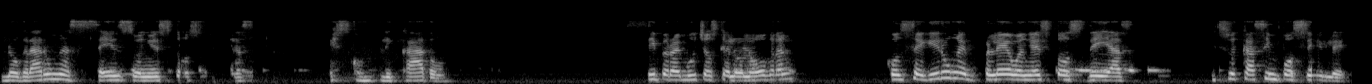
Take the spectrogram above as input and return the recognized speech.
lograr un ascenso en estos días es complicado. Sí, pero hay muchos que lo logran. Conseguir un empleo en estos días, eso es casi imposible.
